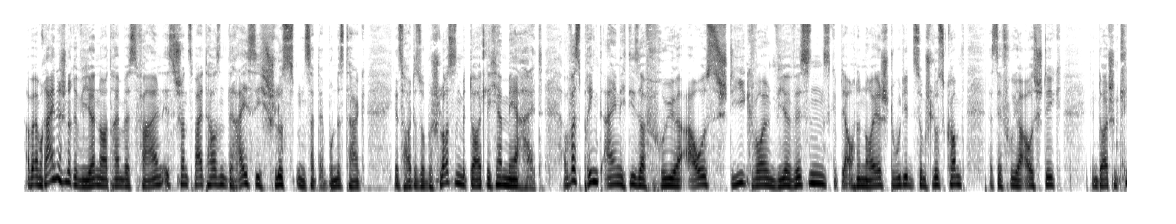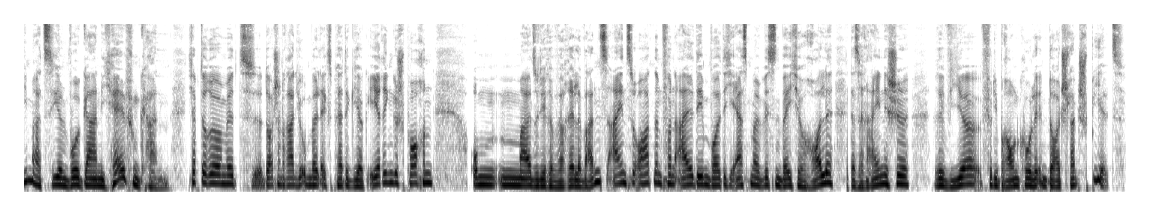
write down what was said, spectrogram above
Aber im Rheinischen Revier Nordrhein-Westfalen ist schon 2030 Schluss. Das hat der Bundestag jetzt heute so beschlossen mit deutlicher Mehrheit. Aber was bringt eigentlich dieser frühe Ausstieg, wollen wir wissen. Es gibt ja auch eine neue Studie, die zum Schluss kommt, dass der frühe Ausstieg den deutschen Klimazielen wohl gar nicht helfen kann. Ich habe darüber mit Deutschlandradio Umweltexperte Georg Ehring gesprochen um mal so die Relevanz einzuordnen von all dem, wollte ich erstmal wissen, welche Rolle das Rheinische Revier für die Braunkohle in Deutschland spielt.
